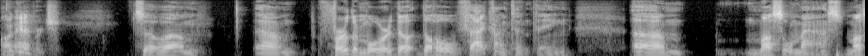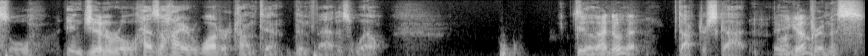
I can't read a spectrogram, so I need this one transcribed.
on Okay. average. So, um, um, furthermore, the the whole fat content thing, um, muscle mass, muscle in general has a higher water content than fat as well. Did So, not know that. Dr. Scott. There you go. The premise.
